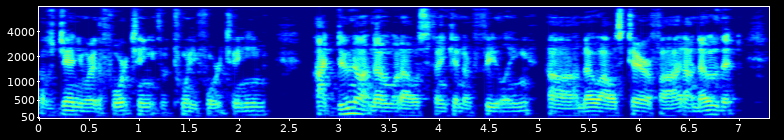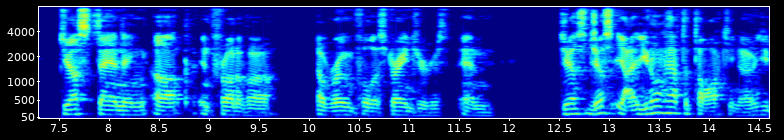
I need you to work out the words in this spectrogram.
That was January the 14th of 2014. I do not know what I was thinking or feeling. Uh, I know I was terrified. I know that just standing up in front of a, a room full of strangers and just just yeah, you don't have to talk. You know, you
